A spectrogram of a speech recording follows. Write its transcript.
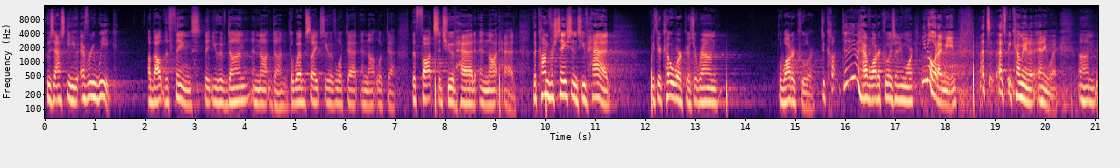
who's asking you every week about the things that you have done and not done, the websites you have looked at and not looked at, the thoughts that you have had and not had, the conversations you've had with your coworkers around the water cooler. Do, do they even have water coolers anymore? You know what I mean. That's, that's becoming a, anyway. Um,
